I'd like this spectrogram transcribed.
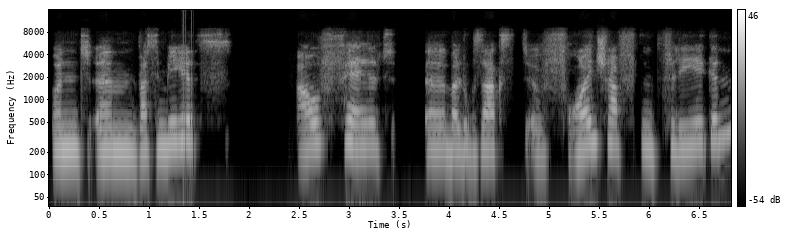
Und ähm, was mir jetzt auffällt, äh, weil du sagst, äh, Freundschaften pflegen.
